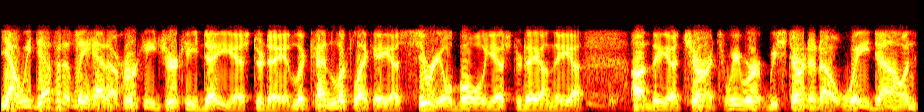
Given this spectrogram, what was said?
Yeah, we definitely had a herky jerky day yesterday. It looked kind of looked like a, a cereal bowl yesterday on the uh, on the uh, charts. We were we started out way down,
